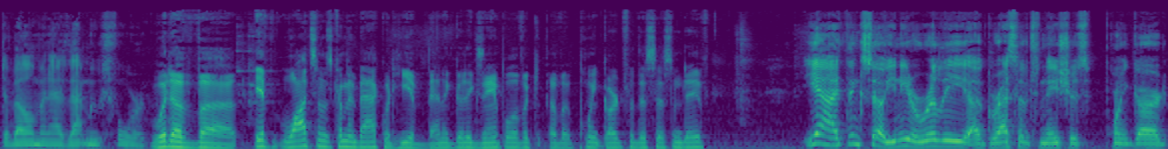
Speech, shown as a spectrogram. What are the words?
development as that moves forward. Would have uh, if Watson was coming back, would he have been a good example of a of a point guard for this system, Dave? Yeah, I think so. You need a really aggressive, tenacious point guard.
